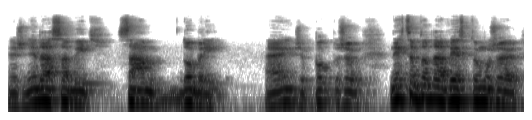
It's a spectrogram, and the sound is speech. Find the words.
Hej, že nedá sa byť sám dobrý, Hej? Že, po, že nechcem to dať viesť k tomu, že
